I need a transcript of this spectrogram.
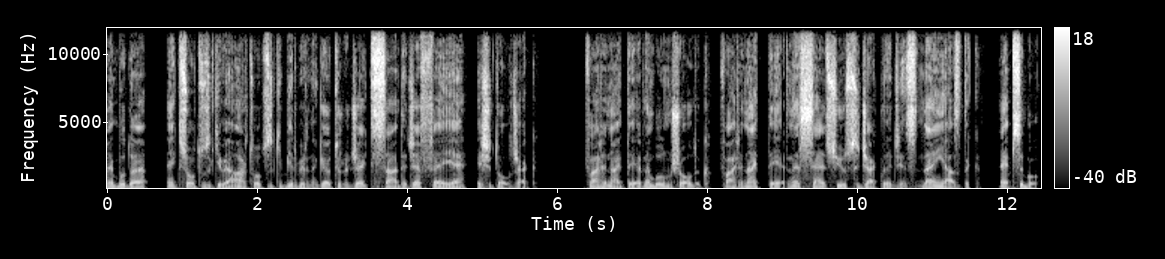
Ve bu da eksi 32 ve artı 32 birbirini götürecek, sadece f'ye eşit olacak. Fahrenheit değerini bulmuş olduk. Fahrenheit değerini Celsius sıcaklığı cinsinden yazdık. Hepsi bu.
